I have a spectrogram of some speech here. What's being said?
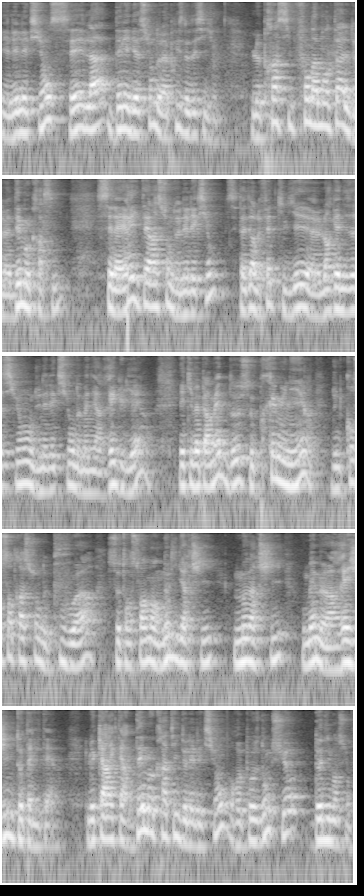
et l'élection, c'est la délégation de la prise de décision. Le principe fondamental de la démocratie, c'est la réitération de l'élection, c'est-à-dire le fait qu'il y ait euh, l'organisation d'une élection de manière régulière, et qui va permettre de se prémunir d'une concentration de pouvoir se transformant en oligarchie, monarchie ou même un régime totalitaire. Le caractère démocratique de l'élection repose donc sur deux dimensions.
